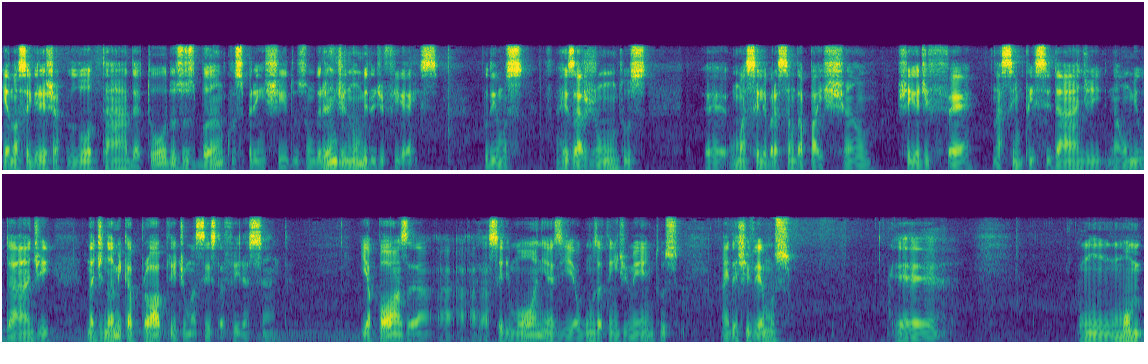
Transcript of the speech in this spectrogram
E a nossa igreja lotada, todos os bancos preenchidos, um grande número de fiéis. Podemos rezar juntos, é, uma celebração da paixão, cheia de fé, na simplicidade, na humildade, na dinâmica própria de uma Sexta-feira Santa. E após as cerimônias e alguns atendimentos, ainda tivemos é, um, um,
